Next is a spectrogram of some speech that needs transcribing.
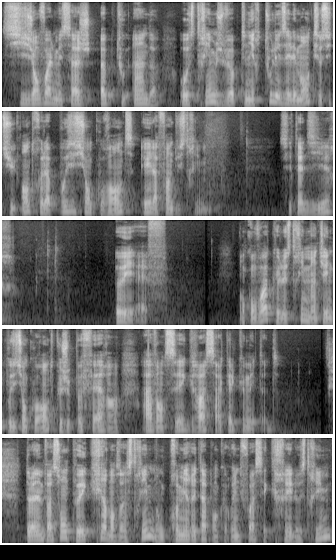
si j'envoie le message up to end au stream, je vais obtenir tous les éléments qui se situent entre la position courante et la fin du stream, c'est-à-dire E et F. Donc on voit que le stream maintient une position courante que je peux faire hein, avancer grâce à quelques méthodes. De la même façon, on peut écrire dans un stream. Donc première étape, encore une fois, c'est créer le stream.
